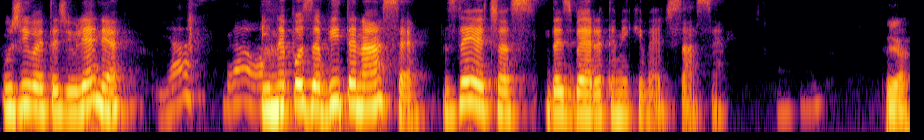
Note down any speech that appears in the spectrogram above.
Uživajte življenje Ja, bravo. in ne pozabite na sebe. Zdaj je čas, da izberete nekaj več zase. Ja.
